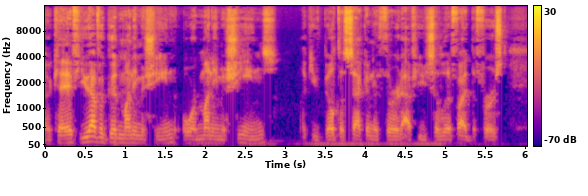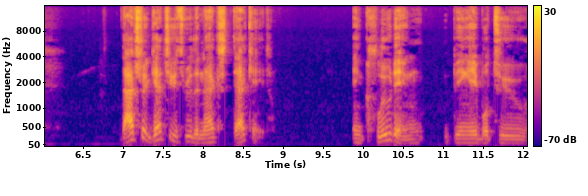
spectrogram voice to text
Okay, if you have a good money machine or money machines, like you've built a second or third after you solidified the first, that should get you through the next decade, including being able to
